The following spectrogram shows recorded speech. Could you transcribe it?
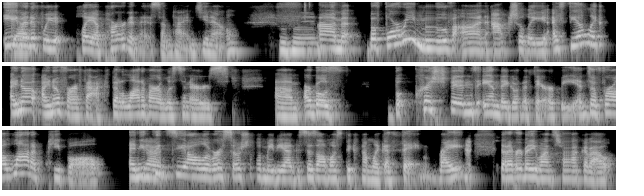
even yes. if we play a part in it sometimes you know mm-hmm. um, before we move on actually i feel like i know i know for a fact that a lot of our listeners um, are both christians and they go to therapy and so for a lot of people and you yeah. can see all over social media this has almost become like a thing right that everybody wants to talk about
